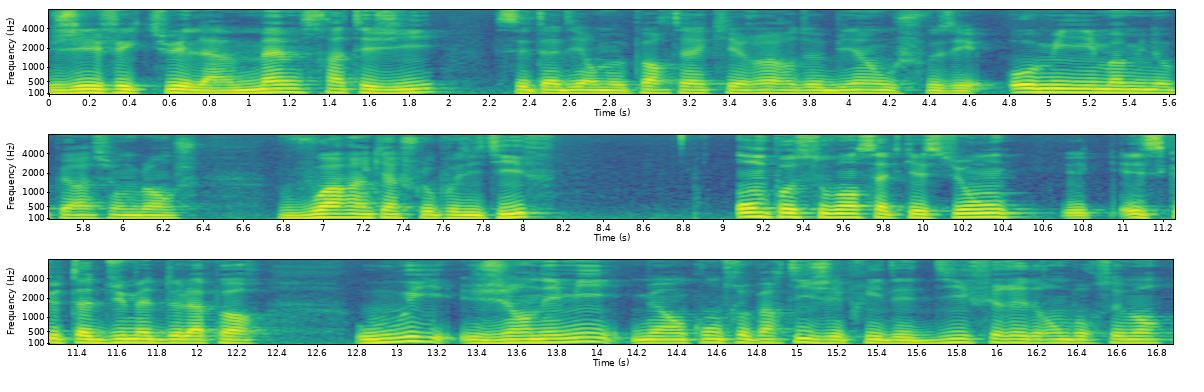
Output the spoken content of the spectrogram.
J'ai effectué la même stratégie c'est-à-dire me porter acquéreur de biens où je faisais au minimum une opération blanche, voire un cash flow positif. On me pose souvent cette question, est-ce que tu as dû mettre de l'apport? Oui, j'en ai mis, mais en contrepartie, j'ai pris des différés de remboursement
